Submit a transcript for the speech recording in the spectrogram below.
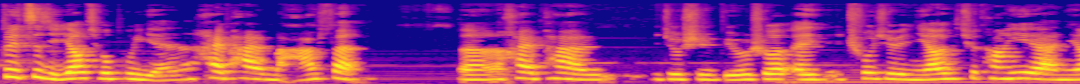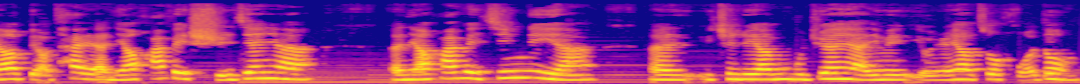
对自己要求不严，害怕麻烦，呃，害怕就是比如说，哎，出去你要去抗议啊，你要表态呀，你要花费时间呀，呃，你要花费精力呀，呃，甚至要募捐呀，因为有人要做活动。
